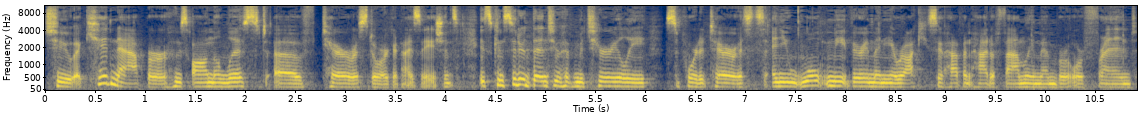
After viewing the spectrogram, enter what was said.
to a kidnapper who's on the list of terrorist organizations is considered then to have materially supported terrorists. And you won't meet very many Iraqis who haven't had a family member or friend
